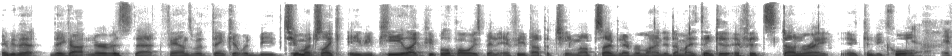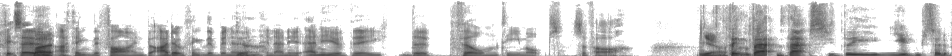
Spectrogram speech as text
Maybe that they got nervous that fans would think it would be too much like AVP. Like people have always been iffy about the team ups. I've never minded them. I think if it's done right, it can be cool. Yeah, if it's earned, But- I think they're fine, but I don't think they've been earned Yeah. in any any of the the film team ups so far. Yeah. I think that that's the you said it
